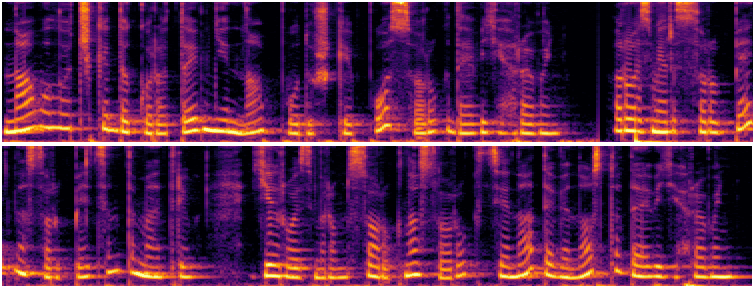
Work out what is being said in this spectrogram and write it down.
Наволочки декоративні на подушки по 49 гривень. Розмір 45 на 45 см. Є розміром 40 на 40 ціна 99 гривень.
